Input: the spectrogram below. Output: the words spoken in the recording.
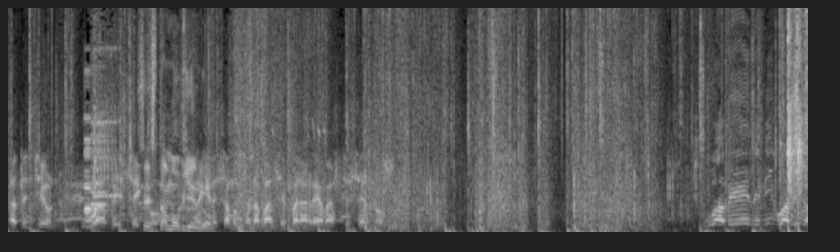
Atención, UAV seco. Se está moviendo. Regresamos a la base para reabastecernos. UAV enemigo arriba.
